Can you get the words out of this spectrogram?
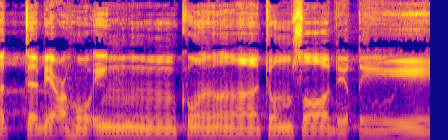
أتبعه إن كنتم صادقين.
